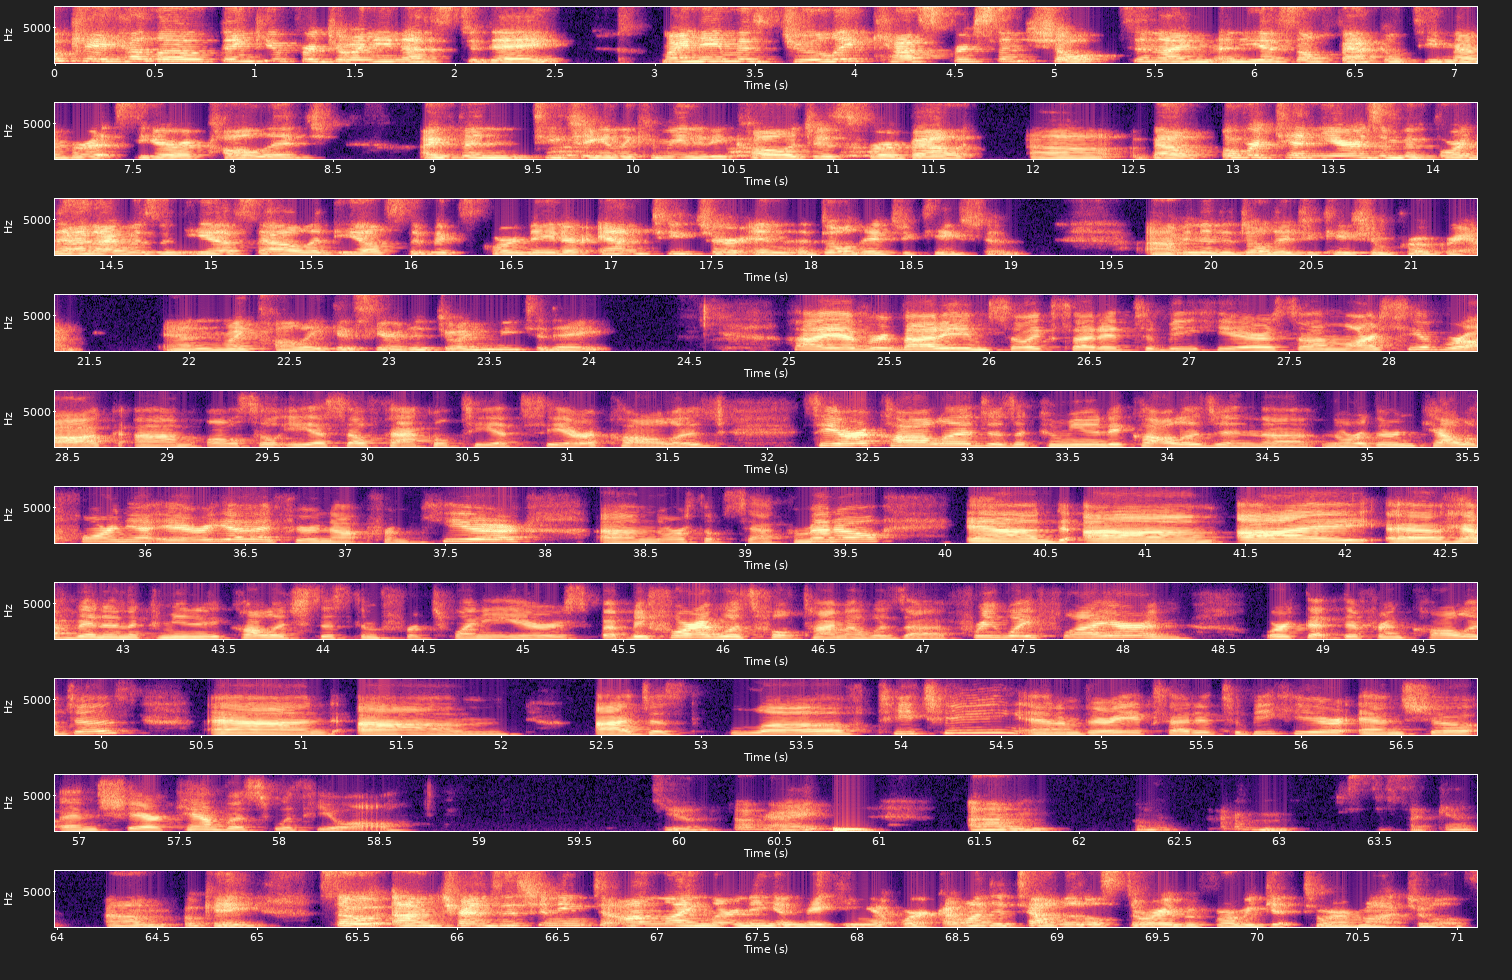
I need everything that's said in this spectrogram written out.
Okay, hello. Thank you for joining us today. My name is Julie Casperson Schultz, and I'm an ESL faculty member at Sierra College. I've been teaching in the community colleges for about uh, about over 10 years. And before that, I was an ESL and EL civics coordinator and teacher in adult education, uh, in an adult education program. And my colleague is here to join me today. Hi, everybody. I'm so excited to be here. So I'm Marcia Brock. I'm also ESL faculty at Sierra College. Sierra College is a community college in the Northern California area, if you're not from here, um, north of Sacramento. And um, I uh, have been in the community college system for 20 years, but before I was full-time, I was a freeway flyer and worked at different colleges. And um, I just love teaching and I'm very excited to be here and show and share Canvas with you all. Thank you. All right. Um, just a second. Um, okay, so transitioning to online learning and making it work. I wanted to tell a little story before we get to our modules.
